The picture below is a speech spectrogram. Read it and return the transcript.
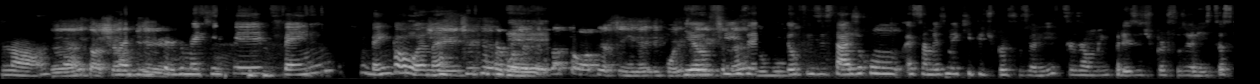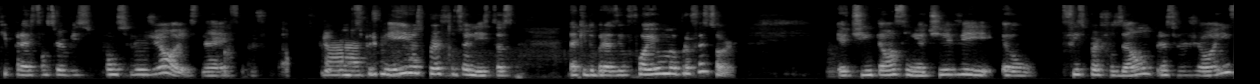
Nossa. É, tá achando Mas que fez uma equipe bem, bem boa, né? gente que é da top, assim, e, com eu fiz, né, mundo. eu fiz estágio com essa mesma equipe de perfusionistas, é uma empresa de perfusionistas que prestam serviço para os cirurgiões, né? Perfu- Um Ah, dos primeiros perfusionistas daqui do Brasil foi o meu professor. Eu tinha, então, assim, eu tive, eu fiz perfusão para cirurgiões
